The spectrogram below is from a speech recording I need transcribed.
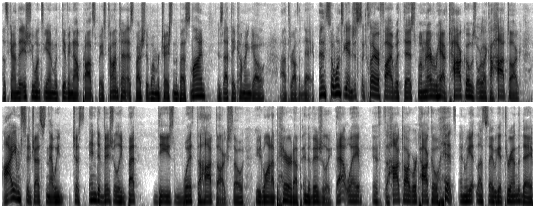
That's kind of the issue once again with giving out props based content, especially when we're chasing the best line, is that they come and go uh, throughout the day. And so, once again, just to clarify with this, whenever we have tacos or like a hot dog, I am suggesting that we just individually bet these with the hot dog. So you'd want to pair it up individually. That way, if the hot dog or taco hits and we get, let's say we get three on the day,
